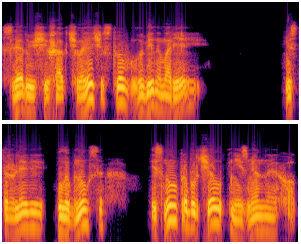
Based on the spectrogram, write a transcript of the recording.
следующий шаг человечества в глубины морей. Мистер Леви улыбнулся и снова пробурчал неизменное хоп.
